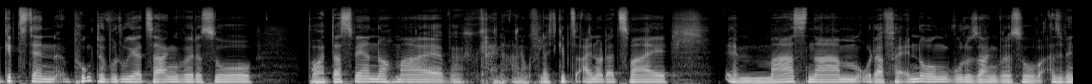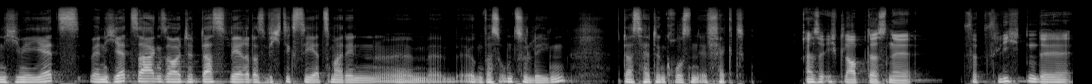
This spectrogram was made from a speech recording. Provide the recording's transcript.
Gibt es denn Punkte, wo du jetzt sagen würdest, so, boah, das wären nochmal, keine Ahnung, vielleicht gibt es ein oder zwei ähm, Maßnahmen oder Veränderungen, wo du sagen würdest, so, also wenn ich mir jetzt, wenn ich jetzt sagen sollte, das wäre das Wichtigste, jetzt mal den ähm, irgendwas umzulegen, das hätte einen großen Effekt. Also ich glaube, dass eine verpflichtende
